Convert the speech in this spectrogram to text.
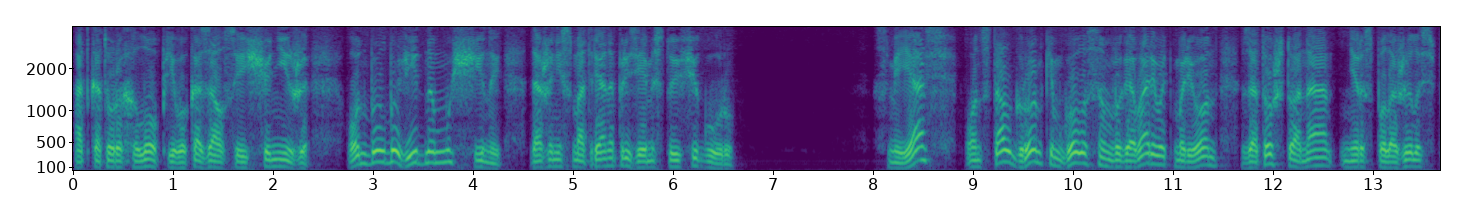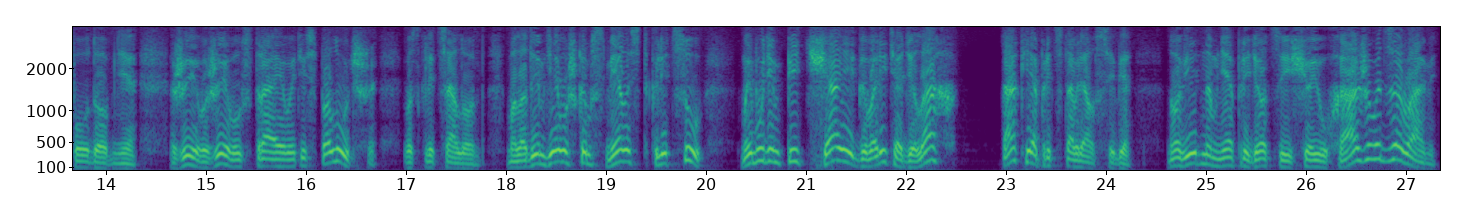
от которых лоб его казался еще ниже, он был бы видным мужчиной, даже несмотря на приземистую фигуру. Смеясь, он стал громким голосом выговаривать Марион за то, что она не расположилась поудобнее. «Живо, живо, устраивайтесь получше!» — восклицал он. «Молодым девушкам смелость к лицу. Мы будем пить чай и говорить о делах. Так я представлял себе но, видно, мне придется еще и ухаживать за вами»,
